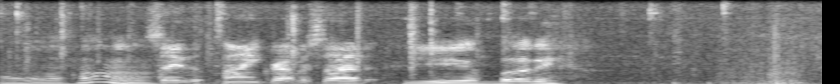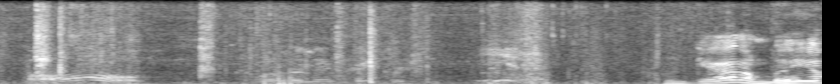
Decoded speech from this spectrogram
Uh-huh. See the tank right beside it? Yeah, buddy. Oh. What are them creepers? Yeah. You got 'em, Bill.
